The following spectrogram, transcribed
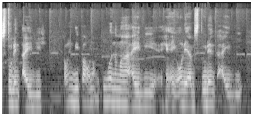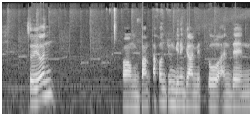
student ID. So, hindi pa ako nakukuha ng mga ID. I only have student ID. So, yun. Um, bank account yung ginagamit ko and then,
